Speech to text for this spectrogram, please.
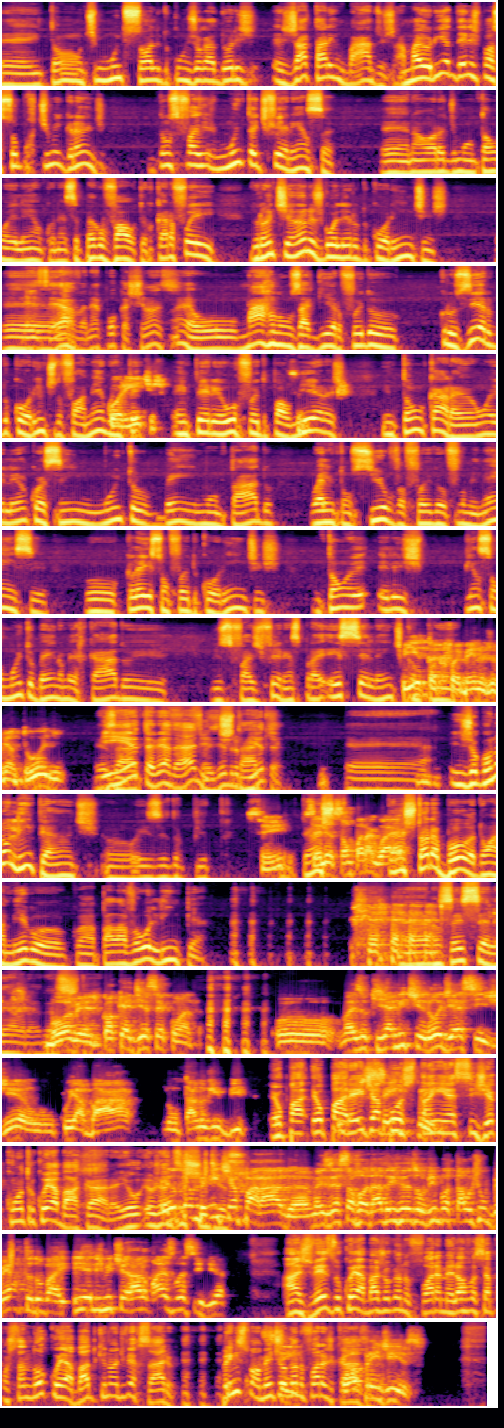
É, então é um time muito sólido, com jogadores é, já tarimbados. A maioria deles passou por time grande. Então se faz muita diferença é, na hora de montar um elenco. Né? Você pega o Walter, o cara foi durante anos goleiro do Corinthians. É, Reserva, né? Pouca chance. É, o Marlon zagueiro foi do Cruzeiro, do Corinthians, do Flamengo. Corinthians. Em Pereur foi do Palmeiras. Sim. Então, cara, é um elenco assim muito bem montado. O Wellington Silva foi do Fluminense, o Cleison foi do Corinthians. Então, eles pensam muito bem no mercado e isso faz diferença para excelente Pita, campanha. foi bem no Juventude. Exato. Pita, é verdade, foi Isidro destaque. Pita. É... E jogou no Olímpia antes, o Isidro Pita. Sim, tem seleção paraguaia. Tem uma história boa de um amigo com a palavra Olímpia. é, não sei se você lembra. Boa história. mesmo, qualquer dia você conta. o... Mas o que já me tirou de SG, o Cuiabá, não tá no gibi. Eu, pa eu parei de Sempre. apostar em SG contra o Cuiabá, cara. Eu, eu já Eu também disso. tinha parado, mas essa rodada eu resolvi botar o Gilberto do Bahia e eles me tiraram mais um SG. Às vezes o Cuiabá jogando fora é melhor você apostar no Cuiabá do que no adversário. Principalmente Sim, jogando fora de casa. Eu aprendi isso.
